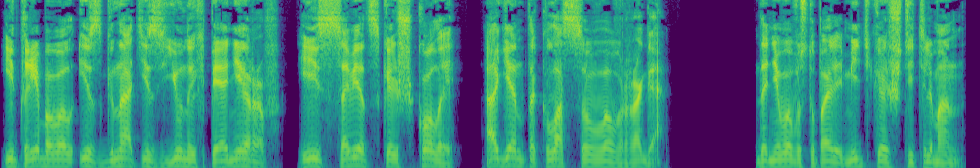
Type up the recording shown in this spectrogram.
и требовал изгнать из юных пионеров и из советской школы агента классового врага. До него выступали Митька Штительман,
